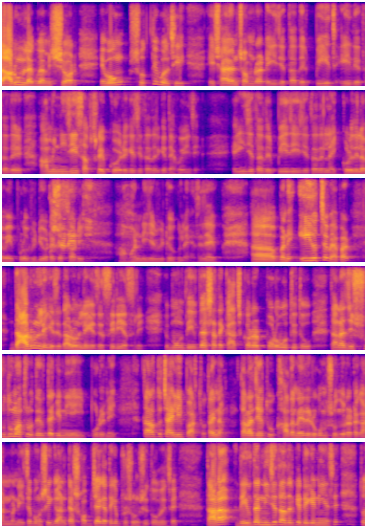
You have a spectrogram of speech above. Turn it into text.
দারুণ লাগবে, আমি শিওর এবং সত্যি বলছি, এই সায়ন সম্রাট, এই যে তাদের পেজ এই যে তাদের, আমি নিজেই সাবস্ক্রাইব করে রেখেছি তাদেরকে, দেখো এই যে। এই যে তাদের পেজ এই যে তাদের লাইক করে দিলাম এই পুরো ভিডিওটাকে সরি আমার নিজের ভিডিওগুলো আছে যাই মানে এই হচ্ছে ব্যাপার দারুণ লেগেছে দারুণ লেগেছে সিরিয়াসলি এবং দেবদার সাথে কাজ করার পরবর্তীতেও তারা যে শুধুমাত্র দেবদাকে নিয়েই পড়ে নেই তারা তো চাইলেই পারতো তাই না? তারা যেহেতু খাদানের এরকম সুন্দর একটা গান বানিয়েছে এবং সেই গানটা সব জায়গা থেকে প্রশংসিত হয়েছে। তারা দেবদার নিজে তাদেরকে ডেকে নিয়েছে তো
